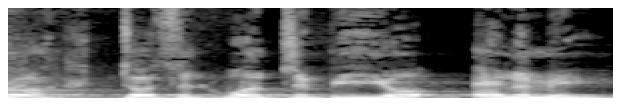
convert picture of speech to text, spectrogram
Rock doesn't want to be your enemy.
